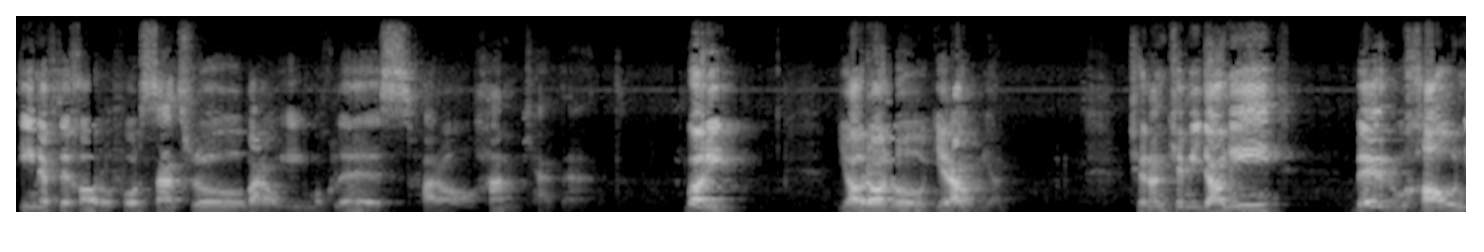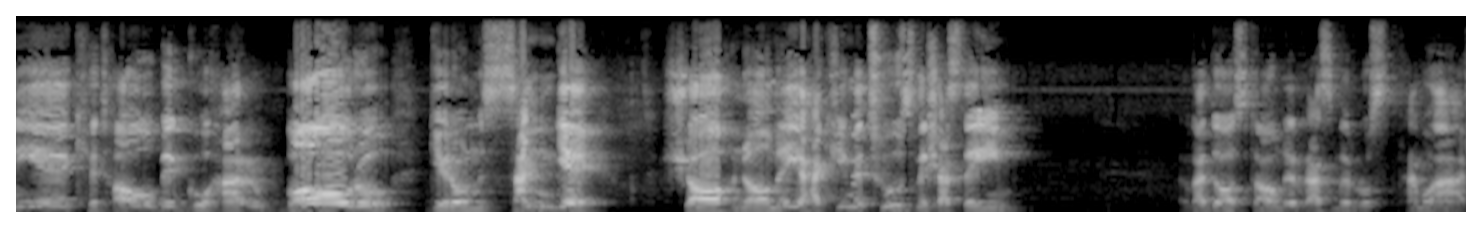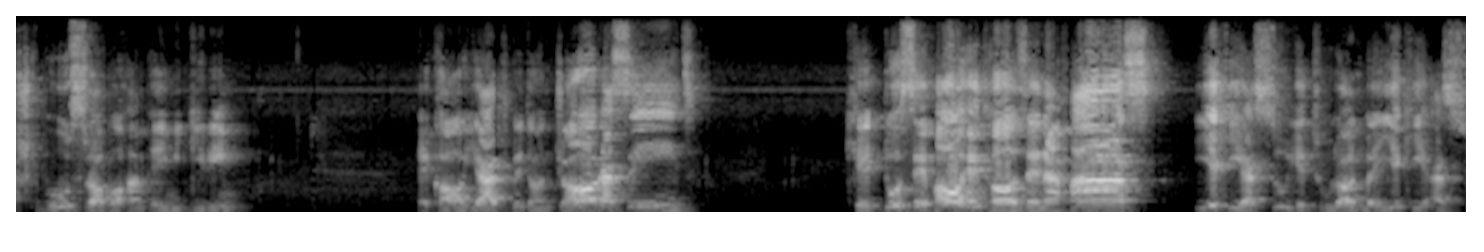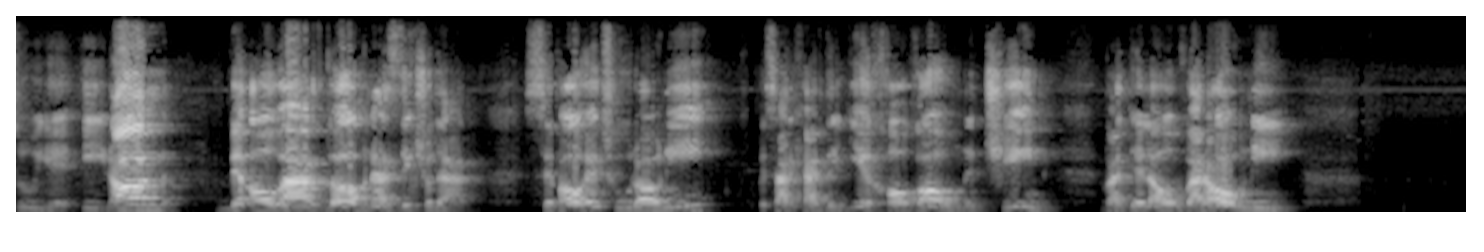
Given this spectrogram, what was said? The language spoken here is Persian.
این افتخار و فرصت رو برای مخلص فراهم کردند. باری یاران و گرامیان چنان که می‌دانید به روخانی کتاب گوهربار و گرانسنگ شاهنامه حکیم توس نشسته ایم و داستان رزم رستم و اشکبوس را با هم پی می‌گیریم. حکایت به جا رسید که دو سپاه تازه نفس یکی از سوی توران و یکی از سوی ایران به آوردگاه نزدیک شدند. سپاه تورانی به سرکردگی خاقان چین و دلاورانی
